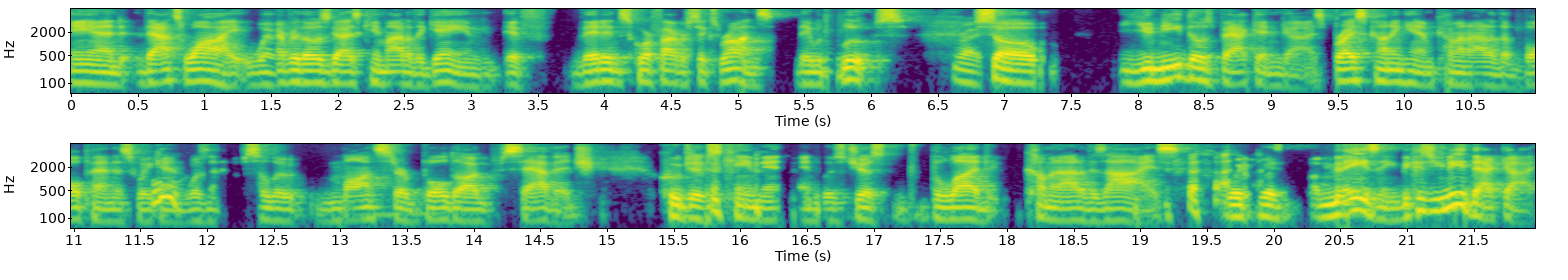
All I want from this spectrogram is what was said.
and that's why whenever those guys came out of the game, if they didn't score five or six runs, they would lose. Right. So you need those back end guys. Bryce Cunningham coming out of the bullpen this weekend Ooh. was an absolute monster bulldog savage who just came in and was just blood coming out of his eyes, which was amazing because you need that guy.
